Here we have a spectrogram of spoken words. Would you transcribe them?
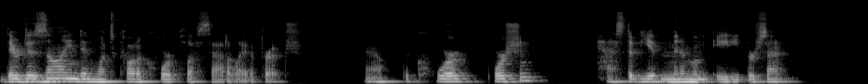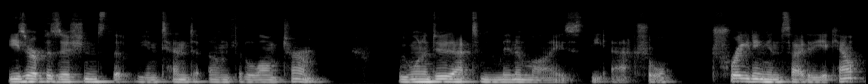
They're designed in what's called a core plus satellite approach. Now, the core portion has to be at minimum 80%. These are positions that we intend to own for the long term We want to do that to minimize the actual trading inside of the account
